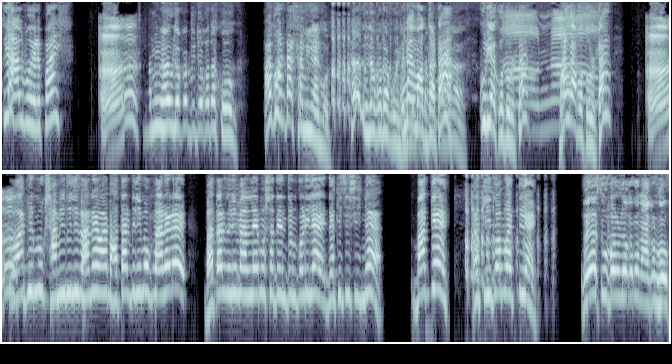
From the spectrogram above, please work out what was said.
তুই হাল বইয়ের পাইস? আমি ভাই লোক দুইটা কথা কোক আর ঘণ্টার স্বামী আই মোর। হ্যাঁ দুইটা কথা কই না মদ্দাটা কুড়িয়া কোতলটা ভাঙ্গা বোতলটা। ওই ফির মুখ স্বামী বিলি ভানে ওই ভাতার বিলি মুখ মানে রে ভাতার বিলি মানলে মোর সাথে এন্তন করিলে দেখিছিস না? বাদ দে। কি কব এতিয়াই ভাইয়া সুফান লোক কথা না এখন হোক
